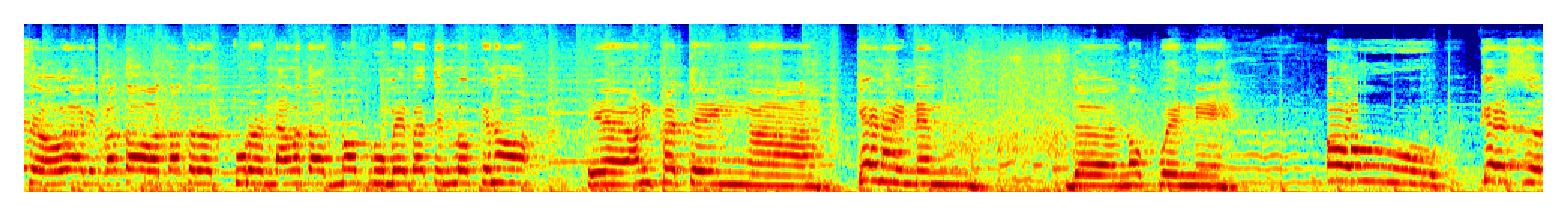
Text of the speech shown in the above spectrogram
ඇල ඔව් ක්‍රේස ඔයාගේ කතාවත් අතර තුර නැවතත් නොපරු මේ පැත්තෙන් ලොක්කෙනවා ඒ අනි පැත්තෙන් කේනයින්නම් ද නොක්වෙන්නේ ඔව් කෙසර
